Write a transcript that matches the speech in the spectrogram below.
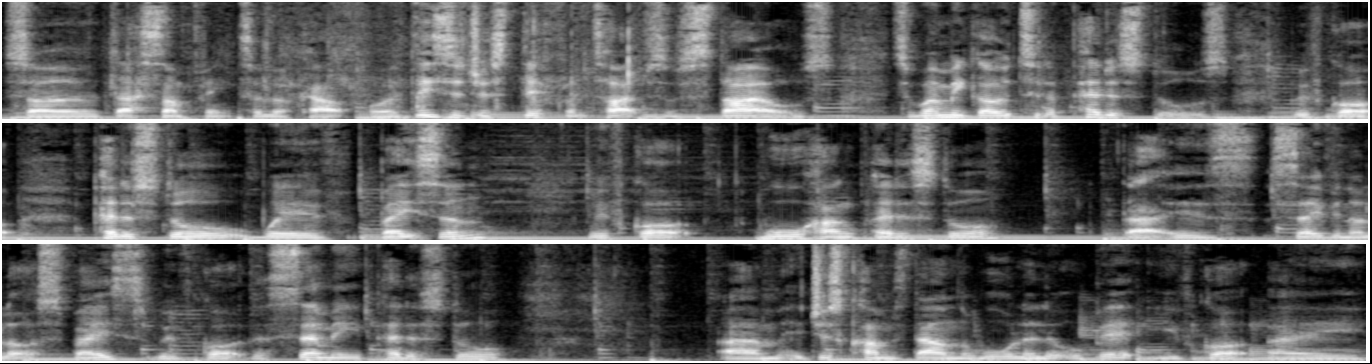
So that's something to look out for. These are just different types of styles. So when we go to the pedestals, we've got pedestal with basin, we've got wall hung pedestal that is saving a lot of space. We've got the semi pedestal um, it just comes down the wall a little bit. You've got a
